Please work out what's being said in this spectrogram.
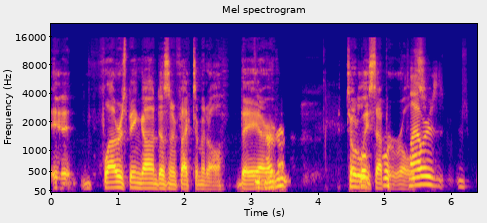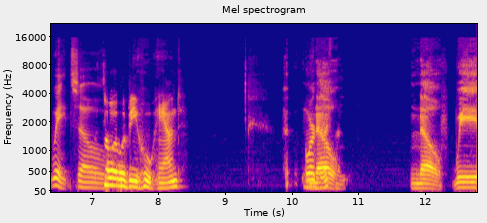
then Flowers being gone doesn't affect him at all. They he are doesn't. totally Well, separate well, roles. Flowers. Wait, so, So it would be who hand? or no, Griffin. no, we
